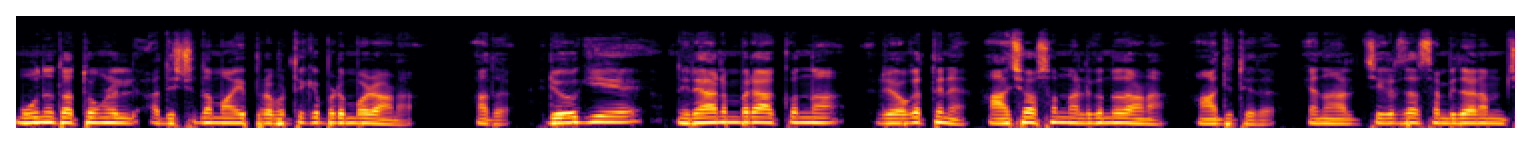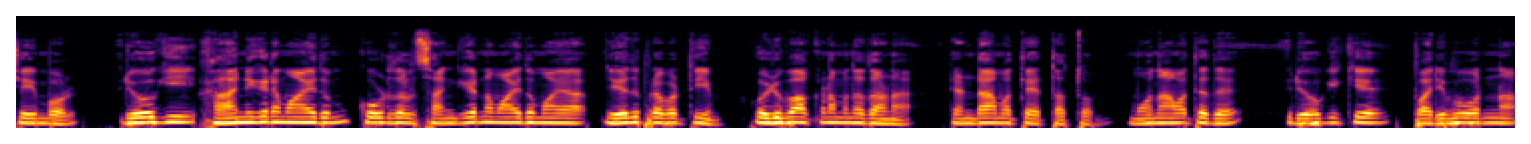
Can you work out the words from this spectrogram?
മൂന്ന് തത്വങ്ങളിൽ അധിഷ്ഠിതമായി പ്രവർത്തിക്കപ്പെടുമ്പോഴാണ് അത്. രോഗിയെ നിരാലംബരാക്കുന്ന രോഗത്തിന് ആശ്വാസം നൽകുന്നതാണ് ആദ്യത്തേത്. എന്നാൽ ചികിത്സാ സംവിധാനം ചെയ്യുമ്പോൾ രോഗി ഹാനികരമായതും കൂടുതൽ സങ്കീർണമായതുമായ ഏത് പ്രവൃത്തിയും ഒഴിവാക്കണമെന്നതാണ് രണ്ടാമത്തെ തത്വം. മൂന്നാമത്തേത് രോഗിക്ക് പരിപൂർണ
